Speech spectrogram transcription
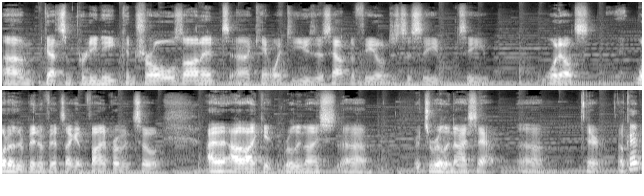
Um, got some pretty neat controls on it. I uh, can't wait to use this out in the field just to see see what else, what other benefits I can find from it. So I, I like it. Really nice. Uh, it's a really nice app. Um, there. Okay.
